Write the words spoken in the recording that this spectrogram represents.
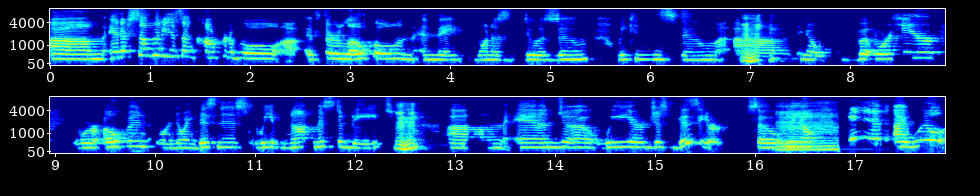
Um, and if somebody is uncomfortable, uh, if they're local and, and they want to do a Zoom, we can Zoom. Um, Mhm. You know, but we're here, we're open, we're doing business. We have not missed a beat, Mhm. Um, and uh, we are just busier. So you know, Mm. and I will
